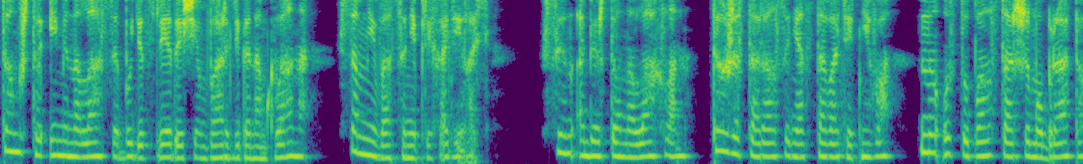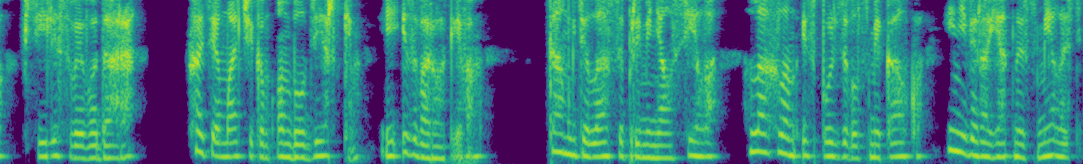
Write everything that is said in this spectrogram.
том, что именно Лассе будет следующим вардиганом клана, сомневаться не приходилось. Сын Абертона Лахлан тоже старался не отставать от него, но уступал старшему брату в силе своего дара. Хотя мальчиком он был дерзким и изворотливым. Там, где Лассе применял силу, Лахлан использовал смекалку и невероятную смелость,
